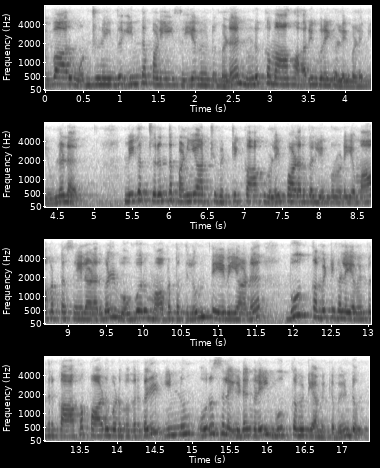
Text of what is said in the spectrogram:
எவ்வாறு ஒன்றிணைந்து இந்த பணியை செய்ய வேண்டும் என நுணுக்கமாக அறிவுரைகளை வழங்கியுள்ளனர். மிகச்சிறந்த பணியாற்றி வெற்றிக்காக உழைப்பாளர்கள் எங்களுடைய மாவட்ட செயலாளர்கள் ஒவ்வொரு மாவட்டத்திலும் தேவையான பூத் கமிட்டிகளை அமைப்பதற்காக பாடுபடுபவர்கள் இன்னும் ஒரு சில இடங்களில் பூத் கமிட்டி அமைக்க வேண்டும்.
